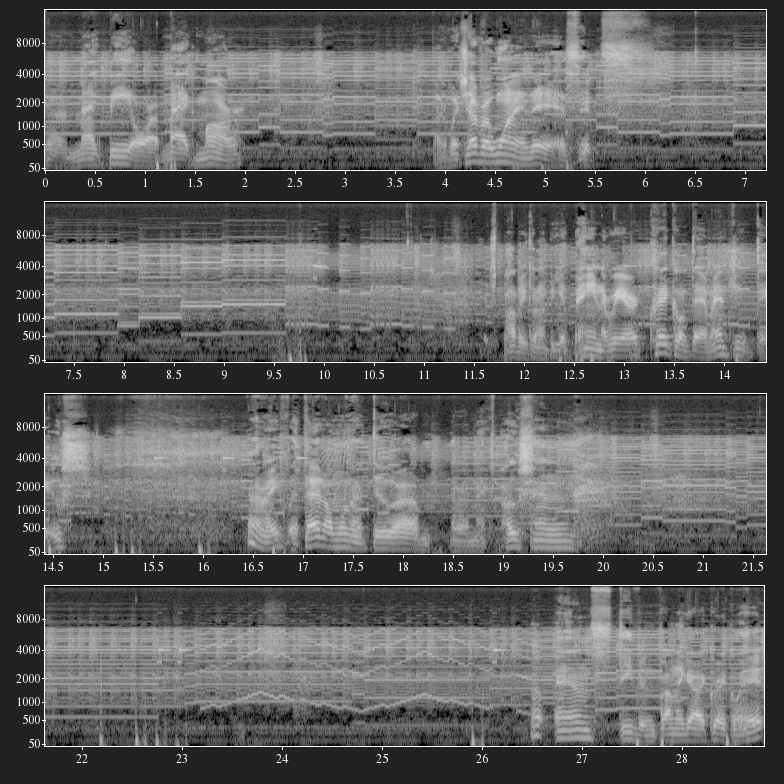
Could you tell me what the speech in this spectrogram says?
A Magby or a Magmar. But whichever one it is, it's... It's probably going to be a pain in the rear. Critical damage, you deuce. Alright, with that, I'm going to do um, a max potion. Oh, and Steven finally got a critical hit.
